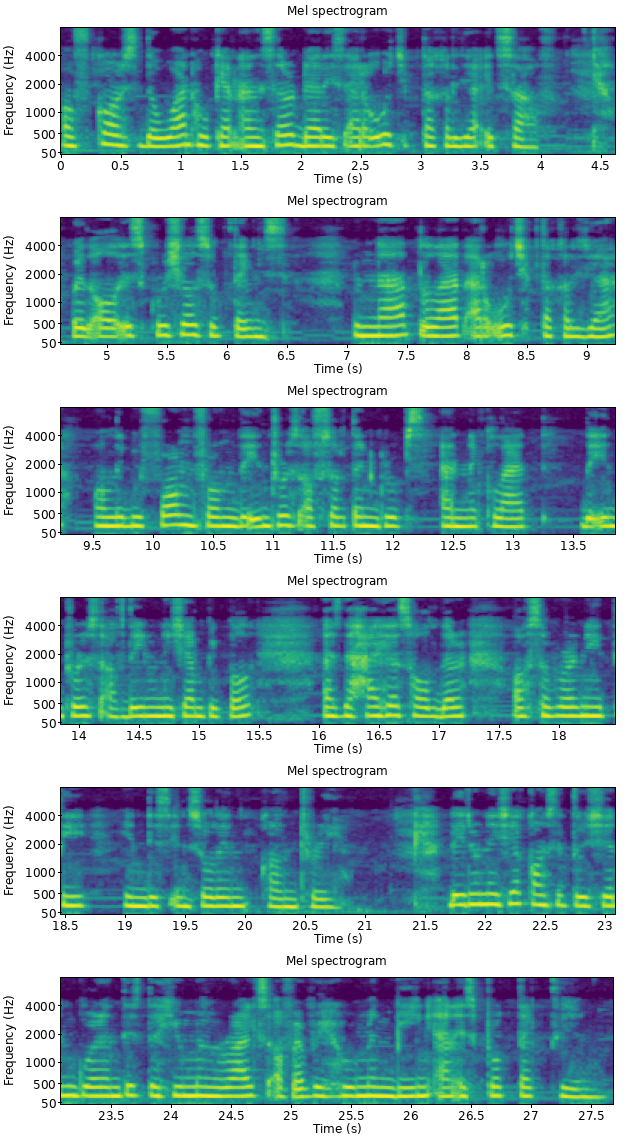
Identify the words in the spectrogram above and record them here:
Of course, the one who can answer that is RUU Cipta Kerja itself, with all its crucial subthemes. Do not let RUU Cipta Kerja only be formed from the interests of certain groups and neglect the interests of the Indonesian people as the highest holder of sovereignty in this insular country. The Indonesia Constitution guarantees the human rights of every human being and is protecting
